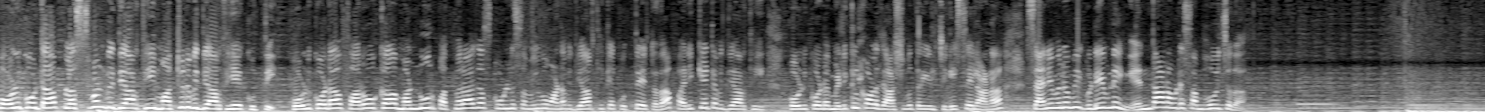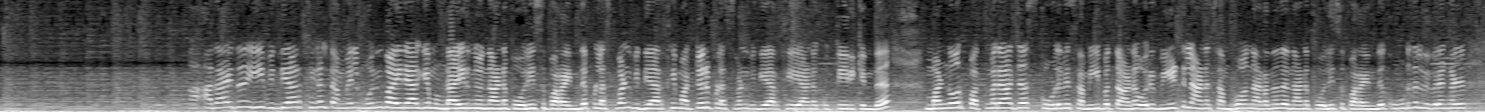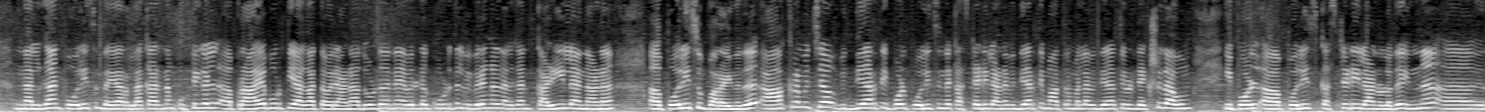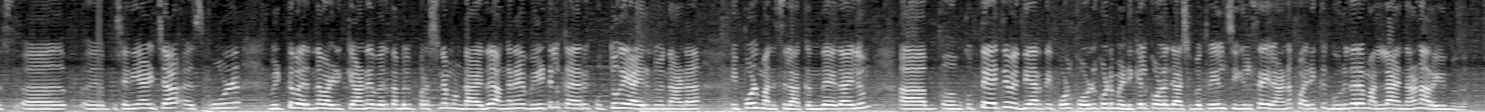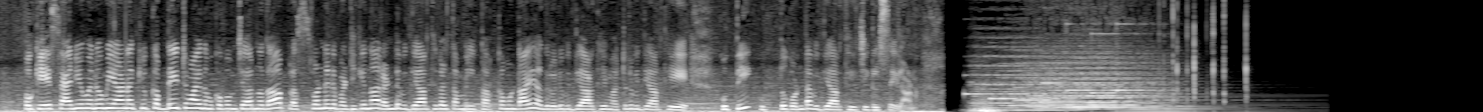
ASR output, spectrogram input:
കോഴിക്കോട്ട് plus one വിദ്യാർത്ഥി മറ്റൊരു വിദ്യാർത്ഥിയെ കുത്തി. കോഴിക്കോട് ഫറൂഖ് മണ്ണൂർ പത്മരാജ സ്കൂളിന് സമീപമാണ് വിദ്യാർത്ഥിക്ക് കുത്തേറ്റത് പരിക്കേറ്റ വിദ്യാർത്ഥി കോഴിക്കോട് മെഡിക്കൽ കോളേജ് ആശുപത്രിയിൽ ചികിത്സയിലാണ്. സാനിമനോമി ഗുഡ് ഈവനിംഗ് എന്താണ് അവിടെ സംഭവിച്ചത്? അതായത് ഈ വിദ്യാർത്ഥികൾ തമ്മിൽ മുൻ വൈരാഗ്യം ഉണ്ടായിരുന്നു എന്നാണ് പോലീസ് പറയുന്നത്. പ്ലസ് വൺ വിദ്യാർത്ഥി മറ്റൊരു പ്ലസ് വൺ വിദ്യാർത്ഥിയെയാണ് കുത്തിയിരിക്കുന്നത്. മണ്ണൂർ പത്മരാജ സ്കൂളിന് സമീപത്താണ് ഒരു വീട്ടിലാണ് സംഭവം നടന്നതെന്നാണ് പോലീസ് പറയുന്നത്. കൂടുതൽ വിവരങ്ങൾ നൽകാൻ പോലീസും തയ്യാറല്ല. കാരണം കുട്ടികൾ പ്രായപൂർത്തിയാകാത്തവരാണ്. അതുകൊണ്ട് തന്നെ അവരുടെ കൂടുതൽ വിവരങ്ങൾ നൽകാൻ കഴിയില്ല എന്നാണ് പോലീസും പറയുന്നത്. ആക്രമിച്ച വിദ്യാർത്ഥി ഇപ്പോൾ പോലീസിന്റെ കസ്റ്റഡിയിലാണ്. വിദ്യാർത്ഥി മാത്രമല്ല വിദ്യാർത്ഥിയുടെ രക്ഷിതാവും ഇപ്പോൾ പോലീസ് കസ്റ്റഡിയിലാണുള്ളത്. ഇന്ന് ശനിയാഴ്ച ആ, വിട്ടു വരുന്ന വഴിക്കാണ് ഇവർ തമ്മിൽ പ്രശ്നമുണ്ടായത്. അങ്ങനെ വീട്ടിൽ കയറി കുത്തുകയായിരുന്നു എന്നാണ് ഇപ്പോൾ മനസ്സിലാക്കുന്നത്. ഏതായാലും കുത്തേറ്റ വിദ്യാർത്ഥി ഇപ്പോൾ കോഴിക്കോട് മെഡിക്കൽ കോളേജ് ആശുപത്രിയിൽ ചികിത്സയിലാണ്. പരിക്ക് ഗുരുതരമല്ല എന്നാണ് അറിയുന്നത്. ഓക്കെ സാനിയോ മനോമിയാണ് ക്യുക്ക് അപ്ഡേറ്റുമായി നമുക്കൊപ്പം ചേർന്നത്. പ്ലസ് വണ്ണിന് പഠിക്കുന്ന രണ്ട് വിദ്യാർത്ഥികൾ തമ്മിൽ തർക്കമുണ്ടായി. അതിലൊരു വിദ്യാർത്ഥി മറ്റൊരു വിദ്യാർത്ഥിയെ കുത്തി കുത്തുകൊണ്ട വിദ്യാർത്ഥി ചികിത്സയിലാണ്.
